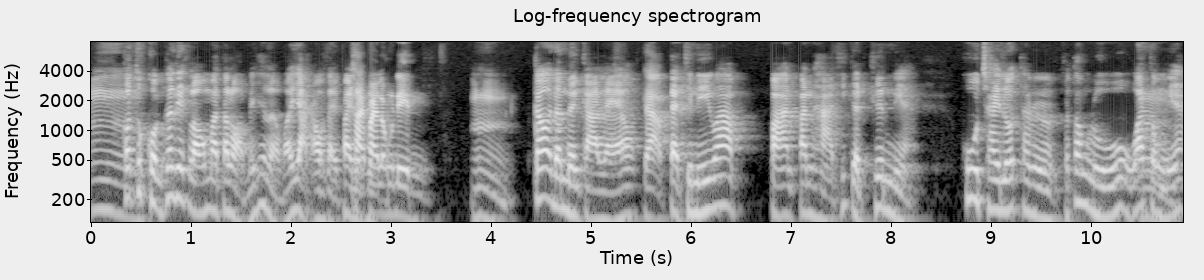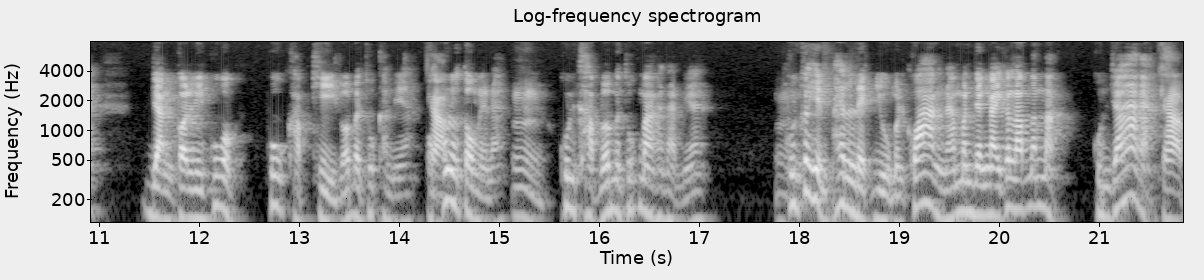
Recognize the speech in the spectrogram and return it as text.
อืมก็ทุกคนก็เรียกร้องมาตลอดไม่ใช่เหรอว่าอยากเอาสายไฟสายไฟลงดิน อืมก็ดำเนินการแล้วครับแต่ทีนี้ว่าปานปัญหาที่เกิดขึ้นเนี่ย ผู้ใช้รถถนนก็ต้องรู้ว่าอืมตรงเนี้ย อย่างกรณีผู้ผู้ขับขี่รถบรรทุกคันเนี้ยผมครับพูดตรงๆเลยนะอืมคุณขับรถบรรทุกมาขนาดเนี้ยอืม คุณก็เห็นแผ่นเหล็กอยู่มันกว้างนะ มันยังไงก็รับน้ำหนัก คุณยากอะครับ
